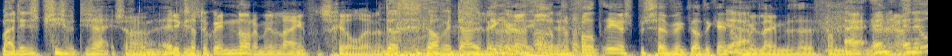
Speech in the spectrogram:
Maar dit is precies wat hij zei, zeg maar. Ik is- zat ook enorm in lijn van schilderen. dat is wel weer duidelijk. Voor, eh, het- voor het eerst besef ik dat ik enorm Ja. in lijn ben eh, van. Ja, en, en,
